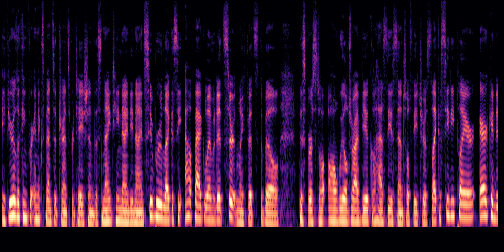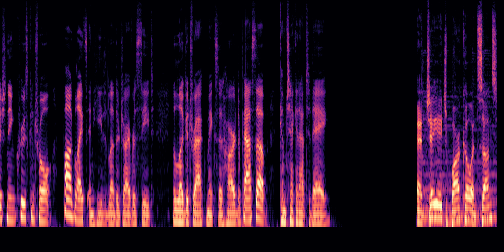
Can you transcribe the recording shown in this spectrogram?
If you're looking for inexpensive transportation, this 1999 Subaru Legacy Outback Limited certainly fits the bill. This versatile all wheel drive vehicle has the essential features like a CD player, air conditioning, cruise control, fog lights, and heated leather driver's seat. The luggage rack makes it hard to pass up. Come check it out today. At JH Barkau and Sons,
